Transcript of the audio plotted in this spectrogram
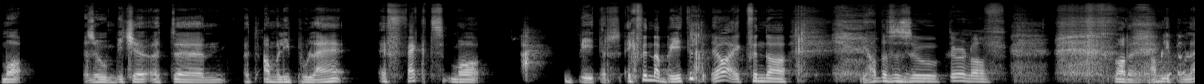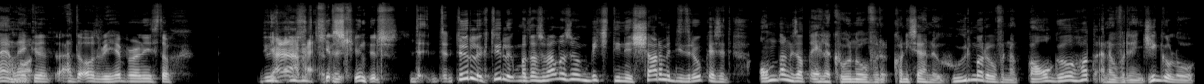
Maar zo een beetje het, ehm, het Amélie Poulain effect, maar beter. Ik vind dat beter. Ja, ik vind dat, ja, dat is zo, Turn off. wat, hè, Amélie Poulain, maar... De Audrey Hepburn is toch... Ja, duizend keer schunder. Tuurlijk, tuurlijk. Maar dat is wel zo'n beetje die charme die er ook in zit. Ondanks dat het eigenlijk gewoon over, ik kan niet zeggen een hoer, maar over een callgirl had en over een gigolo.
